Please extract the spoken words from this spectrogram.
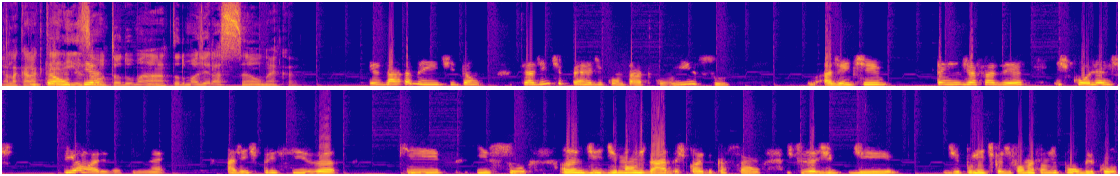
Ela caracteriza então, toda, uma, toda uma geração, né, cara? Exatamente. Então, se a gente perde contato com isso, a gente tende a fazer escolhas piores, assim, né? A gente precisa que isso ande de mãos dadas com a educação. A gente precisa de, de, de políticas de formação de público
